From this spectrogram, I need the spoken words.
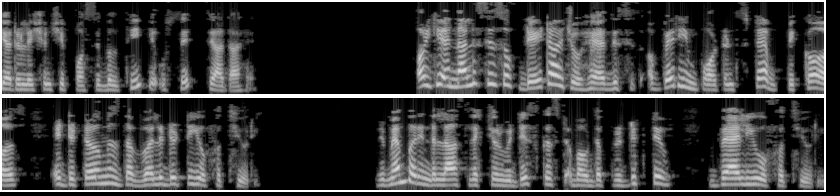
یا ریلیشن شپ پاسبل تھی یہ اس سے زیادہ ہے اور یہ انالیس آف ڈیٹا جو ہے this is a very important step because it determines the validity of a theory remember in the last lecture we discussed about the value of a theory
